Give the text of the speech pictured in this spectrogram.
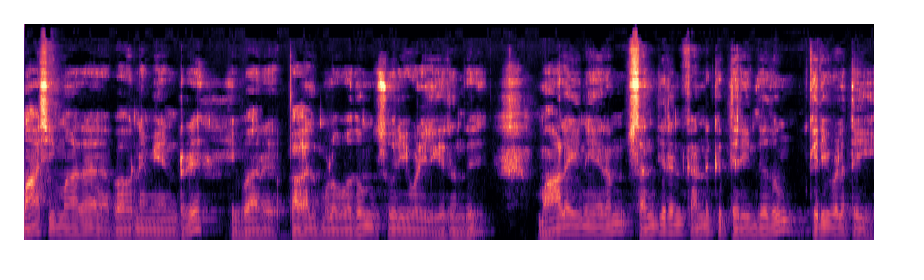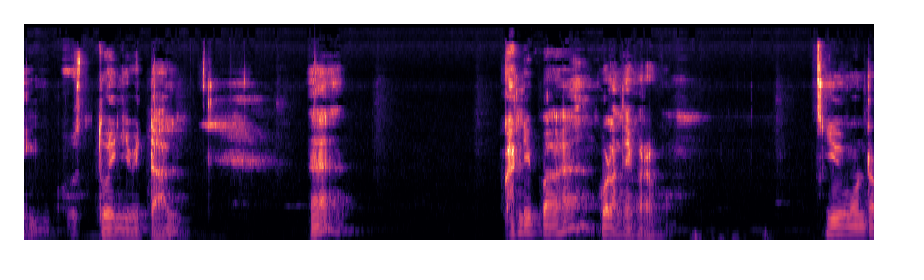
மாசி மாத பௌர்ணமி அன்று இவ்வாறு பகல் முழுவதும் சூரிய ஒளியில் இருந்து மாலை நேரம் சந்திரன் கண்ணுக்கு தெரிந்ததும் கிரிவலத்தை துவங்கிவிட்டால் கண்டிப்பாக குழந்தை பிறக்கும். இது போன்ற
